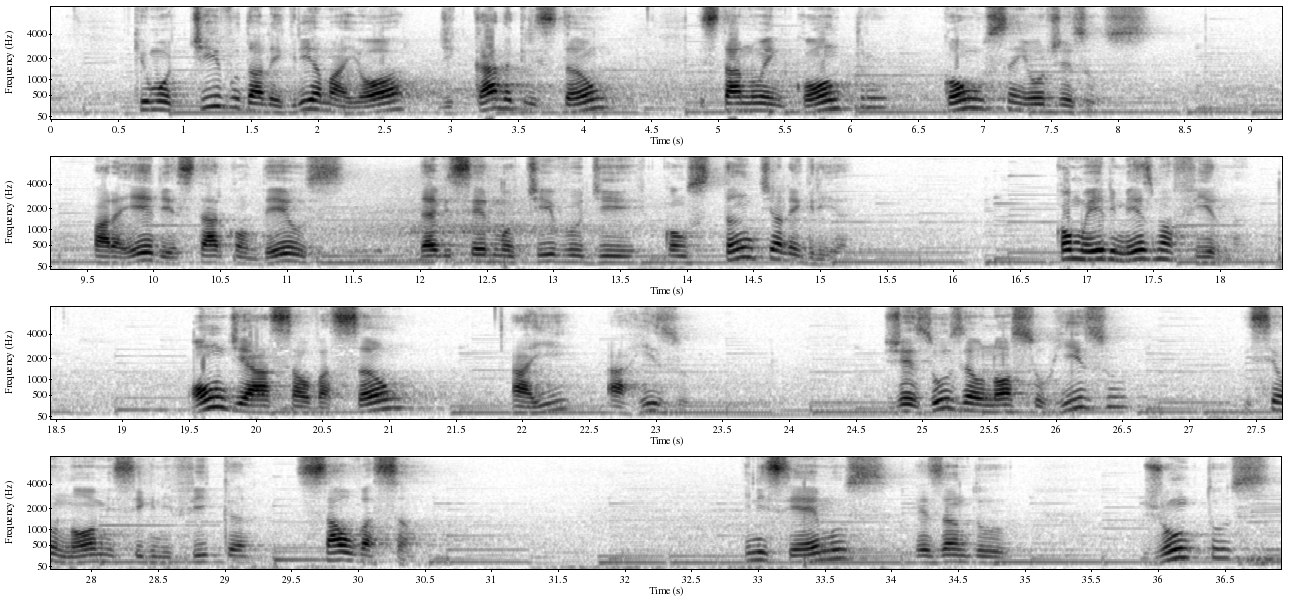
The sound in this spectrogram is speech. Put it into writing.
que o motivo da alegria maior de cada cristão está no encontro com o Senhor Jesus. Para ele, estar com Deus deve ser motivo de constante alegria. Como ele mesmo afirma, onde há salvação, aí há riso. Jesus é o nosso riso e seu nome significa salvação. Iniciemos rezando juntos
